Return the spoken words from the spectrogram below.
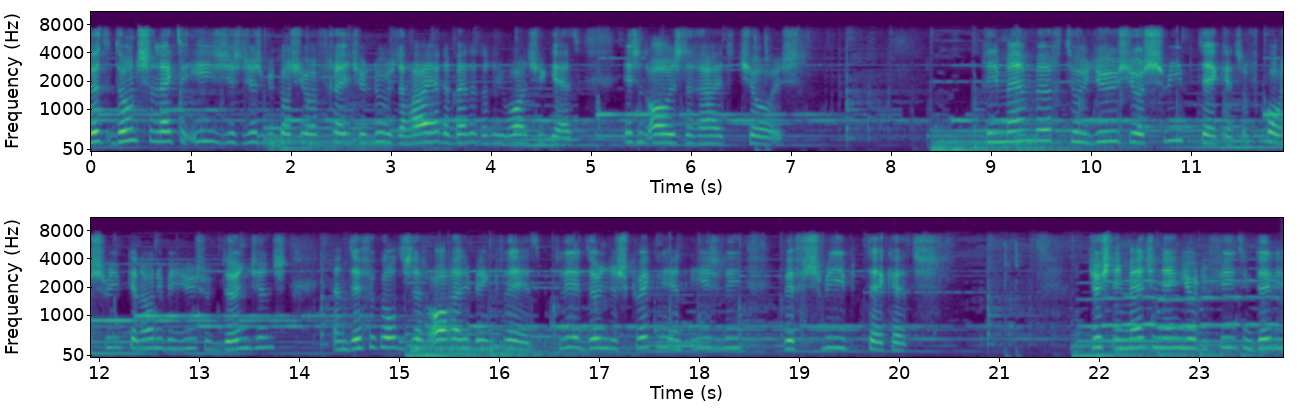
But don't select the easiest just because you're afraid you lose. The higher the better the rewards you get. Isn't always the right choice. Remember to use your sweep tickets. Of course, sweep can only be used with dungeons and difficulties have already been cleared. Clear dungeons quickly and easily with sweep tickets. Just imagining you're defeating daily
